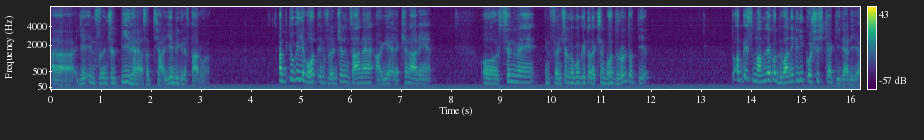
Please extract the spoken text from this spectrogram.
आ, ये इन्फ्लुएंशियल पीर है असद शाह ये भी गिरफ़्तार हुआ। अब क्योंकि ये बहुत इन्फ्लुएंशियल इंसान है आगे इलेक्शन आ रहे हैं और सिंध में इन्फ्लुएंशियल लोगों की तो इलेक्शन बहुत ज़रूरत होती है। तो अब इस मामले को दबाने के लिए कोशिश क्या की जा रही है?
